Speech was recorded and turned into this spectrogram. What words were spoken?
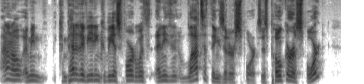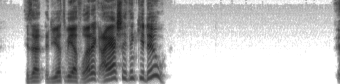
I don't know. I mean, competitive eating could be a sport with anything. Lots of things that are sports. Is poker a sport? Is that do you have to be athletic? I actually think you do.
